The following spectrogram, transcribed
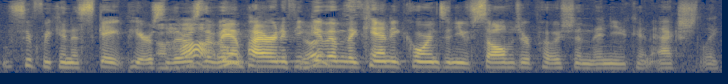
let's see if we can escape here. So uh-huh. there's the vampire, and if you Ooh, give him the candy corns and you've solved your potion, then you can actually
